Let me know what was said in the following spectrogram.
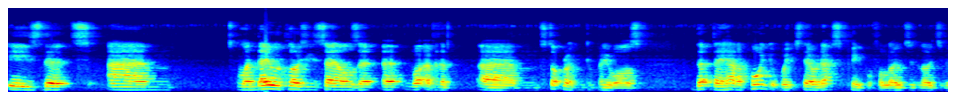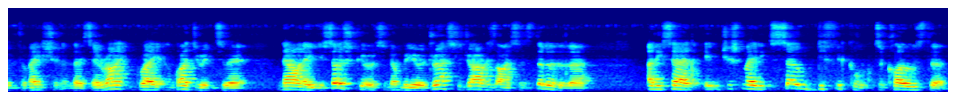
is that um, when they were closing sales at, at whatever the um, stockbroking company was, that they had a point at which they would ask people for loads and loads of information, and they say, "Right, great, I'm glad you're into it. Now I need your social security number, your address, your driver's license, da da da da." And he said it just made it so difficult to close them,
